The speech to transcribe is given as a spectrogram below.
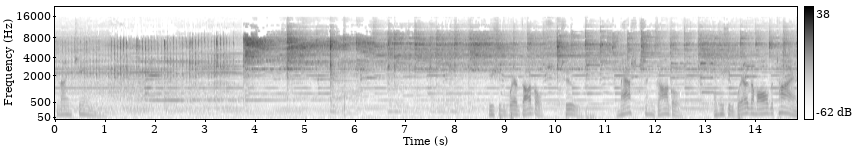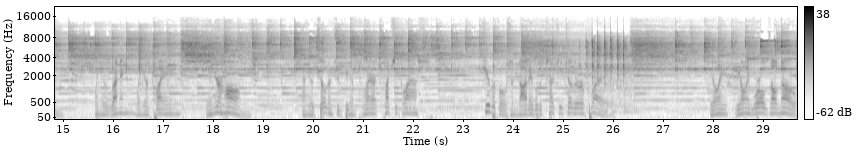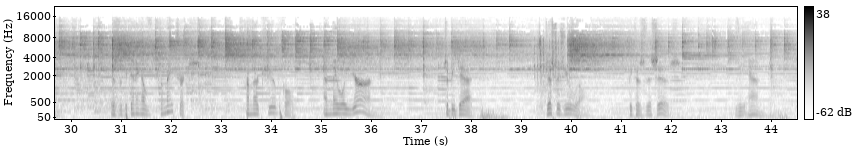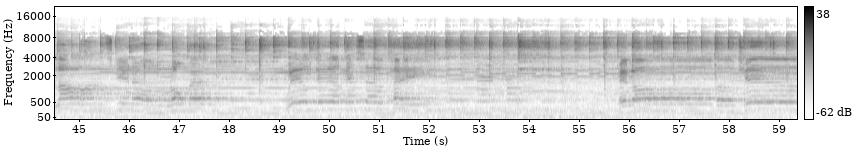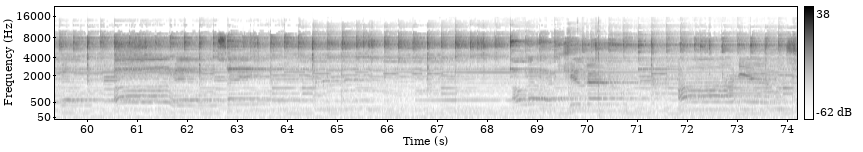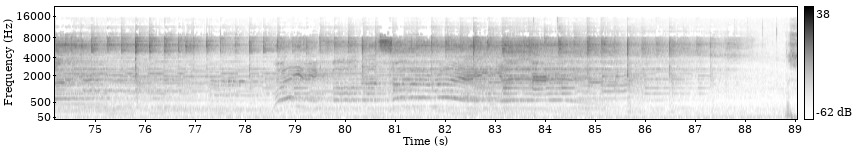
19. You should wear goggles too. Masks and goggles. And you should wear them all the time. When you're running, when you're playing, in your homes. And your children should be in plexiglass cubicles and not able to touch each other or play. The only, the only world they'll know is the beginning of the Matrix from their cubicles. And they will yearn to be dead, just as you will, because this is the end. Lost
